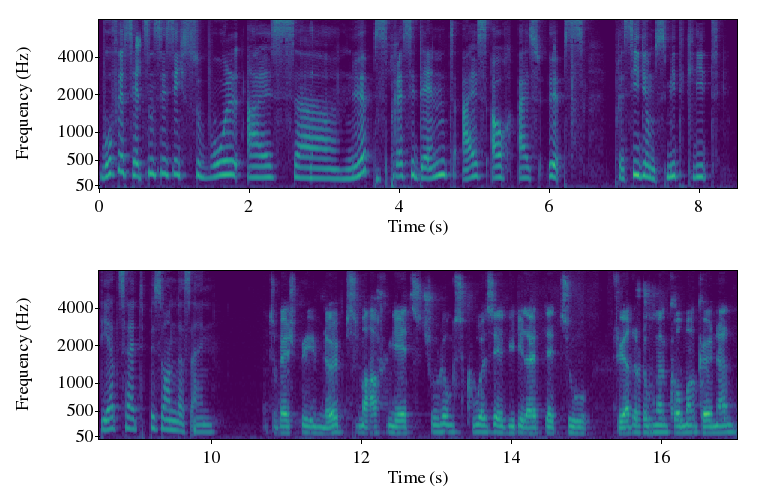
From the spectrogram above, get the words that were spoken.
Wofür setzen Sie sich sowohl als äh, NÖPS-Präsident als auch als ÖPS, Präsidiumsmitglied, derzeit besonders ein? Zum Beispiel im NÖPS machen jetzt Schulungskurse, wie die Leute zu Förderungen kommen können.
